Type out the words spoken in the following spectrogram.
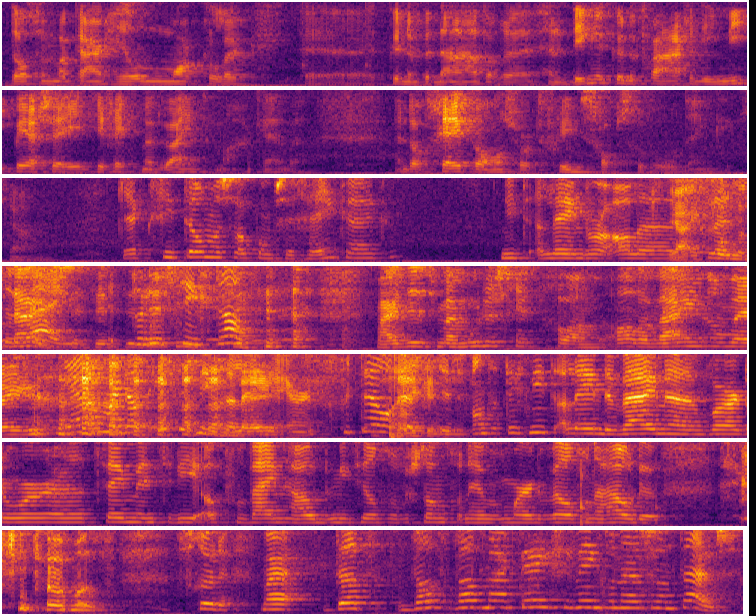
dat we elkaar heel makkelijk eh, kunnen benaderen en dingen kunnen vragen die niet per se direct met wijn te maken hebben. En dat geeft wel een soort vriendschapsgevoel, denk ik. Ja. Ja, ik zie Thomas ook om zich heen kijken. Niet alleen door alle Ja, ik flessen thuis. wijn. Dit- dit- Precies dit- dat. Maar dit is mijn moederschip, gewoon alle wijn omheen. Ja, maar dat is het niet alleen, Nee, Ernst. Vertel zeker eventjes, niet. want het is niet alleen de wijnen waardoor eh, twee mensen die ook van wijn houden niet heel veel verstand van hebben, maar er wel van houden. Ik zie Thomas schudden. Maar dat, wat, wat maakt deze winkel nou zo aan thuis?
